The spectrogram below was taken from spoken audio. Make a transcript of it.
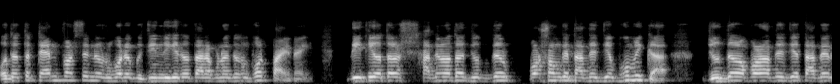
ওদের তো টেন পার্সেন্টের উপরে জিন্দিগিতেও তারা কোনোদিন ভোট পায় নাই। দ্বিতীয়ত, স্বাধীনতা যুদ্ধের প্রসঙ্গে তাদের যে ভূমিকা যুদ্ধ অপরাধে যে তাদের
